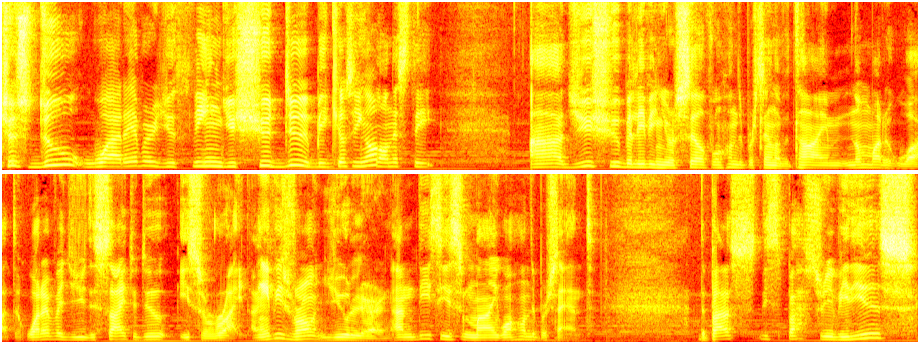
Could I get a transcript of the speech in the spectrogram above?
just do whatever you think you should do because, in all honesty, uh, you should believe in yourself 100% of the time, no matter what. Whatever you decide to do is right. And if it's wrong, you learn. And this is my 100%. The past, these past three videos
